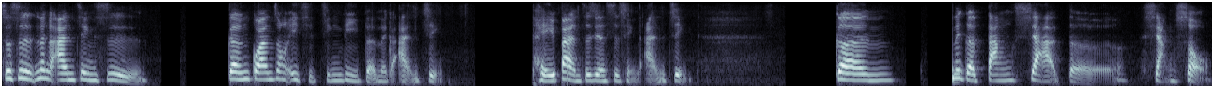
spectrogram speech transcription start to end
就是那个安静是跟观众一起经历的那个安静，陪伴这件事情的安静，跟那个当下的享受。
